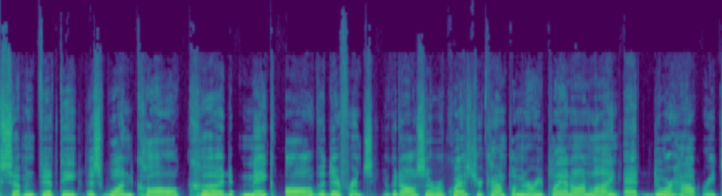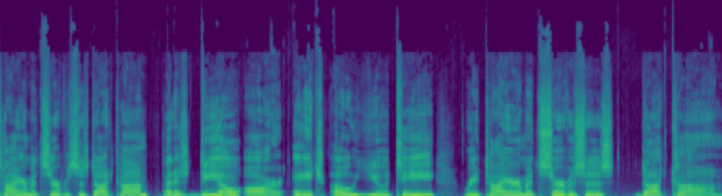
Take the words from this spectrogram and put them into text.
0750. This one call could make all the difference. You can also request your complimentary plan online at dorhoutretirementservices.com. That is D O R H O U T retirementservices.com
